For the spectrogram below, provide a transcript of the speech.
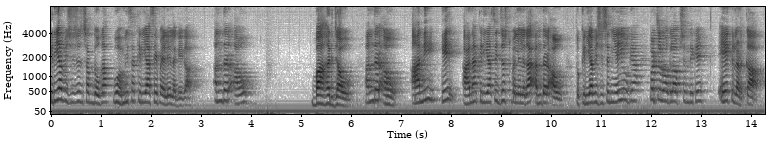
क्रिया विशेषण शब्द होगा, वो हमेशा क्रिया से पहले लगेगा। अंदर आओ, बाहर जाओ। अंदर आओ, आने के, आना क्रिया से जस्ट पहले लगा, अंदर आओ। तो क्रिया विशेषण यही हो गया। पर चलो अगला ऑप्शन देखे। एक लड़का,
